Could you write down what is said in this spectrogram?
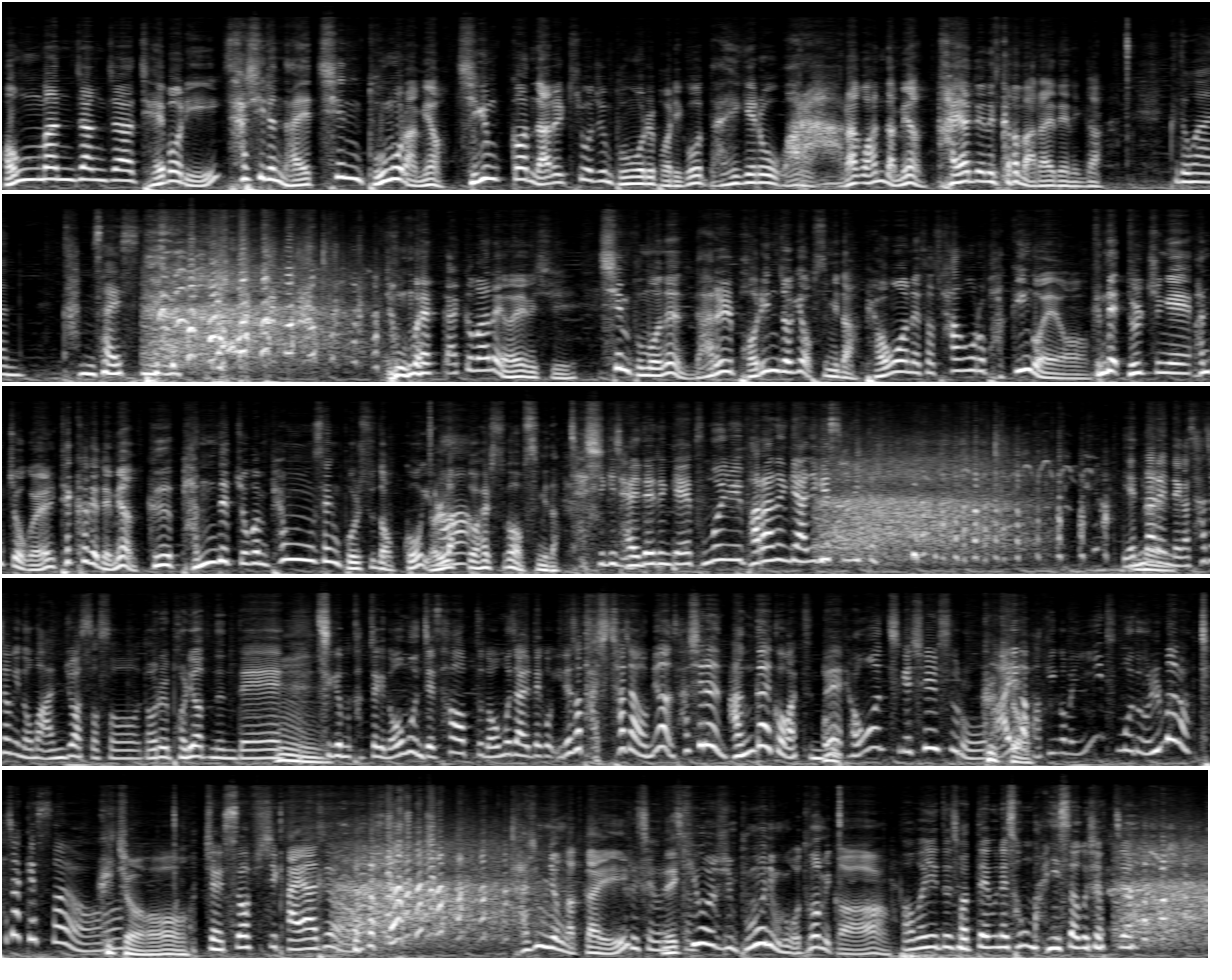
억만장자 재벌이 사실은 나의 친부모라며 지금껏 나를 키워준 부모를 버리고 나에게로 와라 라고 한다면 가야 되는가 말아야 되는가 그동안 감사했습니다. 정말 깔끔하네요 혜미 씨 친부모는 나를 버린 적이 없습니다 병원에서 사고로 바뀐 거예요 근데 둘 중에 한쪽을 택하게 되면 그 반대쪽은 평생 볼 수도 없고 연락도 아. 할 수가 없습니다 자식이 잘 되는 게 부모님이 바라는 게 아니겠습니까? 옛날엔 네. 내가 사정이 너무 안 좋았어서 너를 버렸는데 음. 지금 갑자기 너무 이제 사업도 너무 잘 되고 이래서 다시 찾아오면 사실은 안 갈 것 같은데 병원 측의 실수로 어. 그쵸. 아이가 바뀐 거면 이 부모도 얼마나 찾았겠어요. 그죠 어쩔 수 없이 가야죠. 40년 가까이 그렇죠, 네, 그렇죠. 키워주신 부모님 그럼 어떡합니까 어머니도 저 때문에 속 많이 썩으셨죠.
